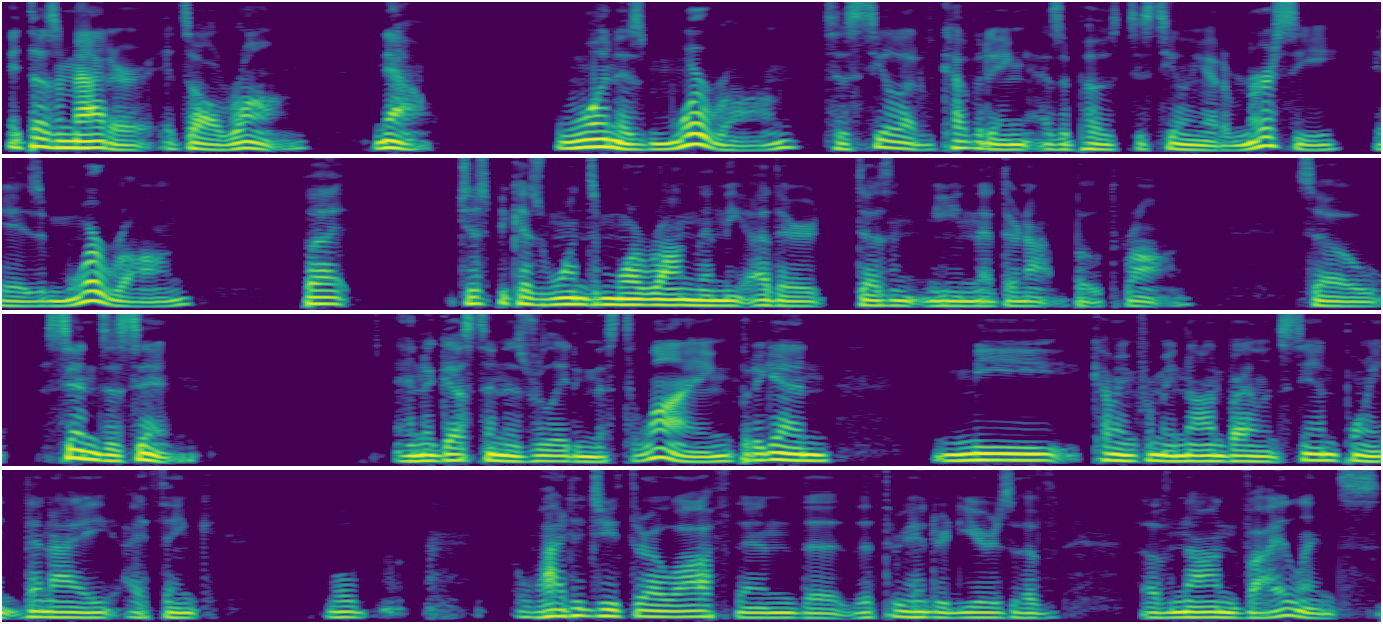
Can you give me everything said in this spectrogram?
It doesn't matter. It's all wrong. Now, one is more wrong to steal out of coveting as opposed to stealing out of mercy is more wrong, but just because one's more wrong than the other doesn't mean that they're not both wrong. So, sin's a sin. And Augustine is relating this to lying, but again, me coming from a nonviolent standpoint, then I, I think, well, why did you throw off then the, the 300 years of of nonviolence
